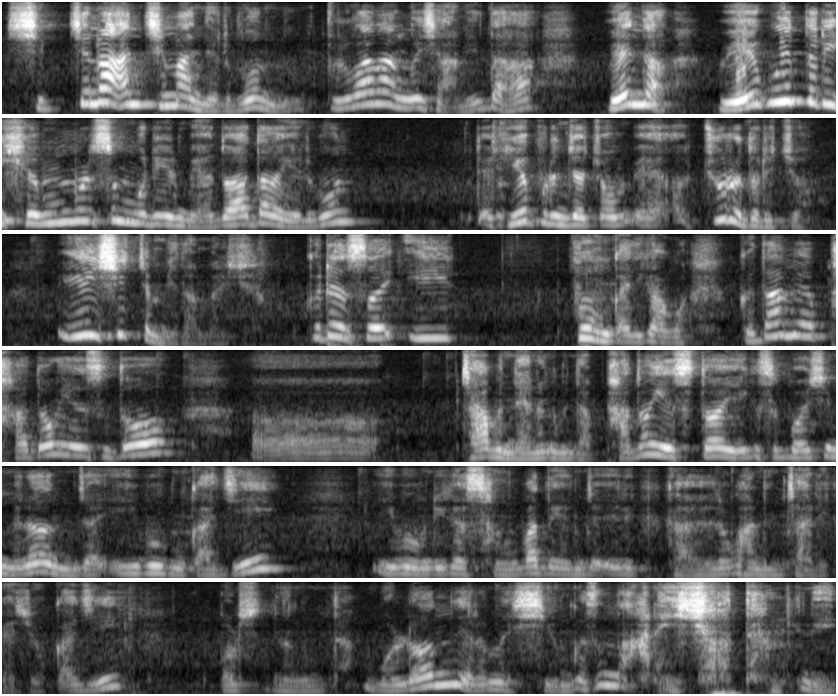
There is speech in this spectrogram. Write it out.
쉽지는 않지만 여러분 불가능한 것이 아니다. 왜냐 외국인들이 현물 선물을 매도하다가 여러분 옆으로 이제 좀 줄어들었죠. 이 시점이다 말이죠. 그래서 이 부분까지 가고 그 다음에 파동에서도 어. 잡아내는 겁니다. 파동에서도 여기서 보시면은 이제 이 부분까지 이 부분 이거 상바닥에 이제 이렇게 가려고 하는 자리까지까지 볼 수 있는 겁니다. 물론 여러분 쉬운 것은 아니죠. 당연히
